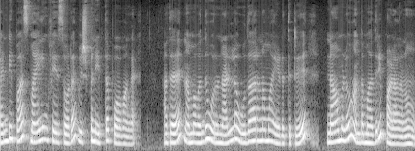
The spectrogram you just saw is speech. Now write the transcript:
கண்டிப்பாக ஸ்மைலிங் ஃபேஸோட விஷ் பண்ணிட்டு தான் போவாங்க. அதை நம்ம வந்து ஒரு நல்ல உதாரணமாக எடுத்துட்டு நாமளும் அந்த மாதிரி பழகணும்.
